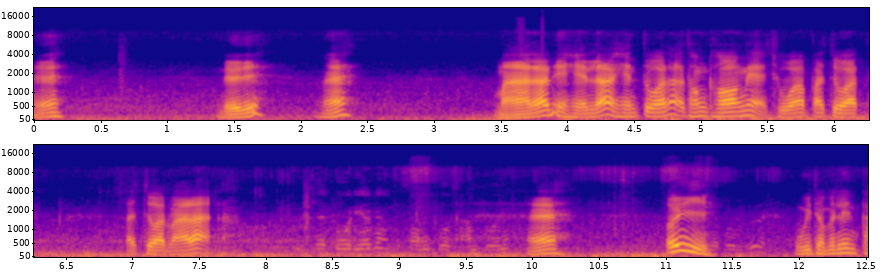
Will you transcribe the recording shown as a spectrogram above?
เอ๊ะเดี๋ยวดินะ มาแล้วเนี่ยเห็นแล้วเห็นตัวแล้วทองทองๆเนี่ยชัวร์ปลาจวดปลาจวดมาละแค่ตัวเดียวนะสองตัวสามตัวนะฮะเฮ้ยเพื่อนอุ้ยทำไมเล่นไป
